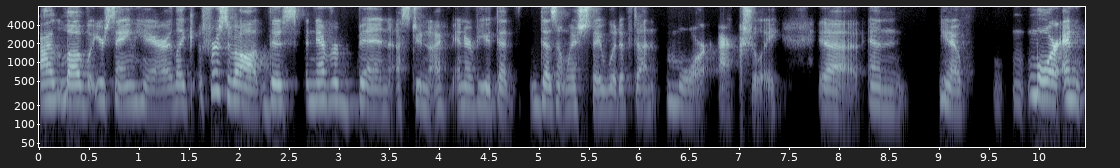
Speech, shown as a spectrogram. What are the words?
I love what you're saying here. Like, first of all, there's never been a student I've interviewed that doesn't wish they would have done more, actually. Uh, and, you know, more, and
